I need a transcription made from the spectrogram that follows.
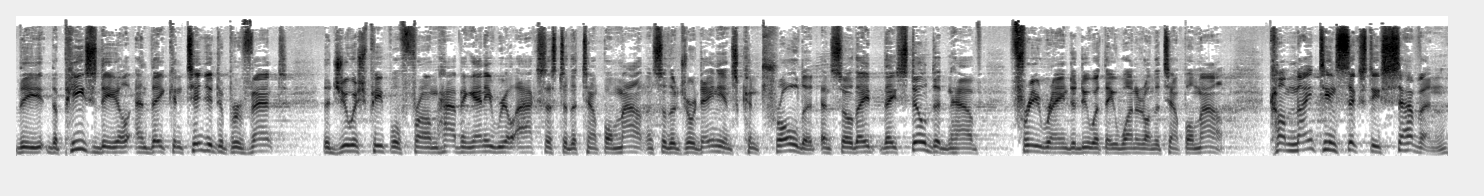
the, the peace deal, and they continued to prevent the Jewish people from having any real access to the Temple Mount. And so the Jordanians controlled it, and so they, they still didn't have free rein to do what they wanted on the Temple Mount. Come 1967, in,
